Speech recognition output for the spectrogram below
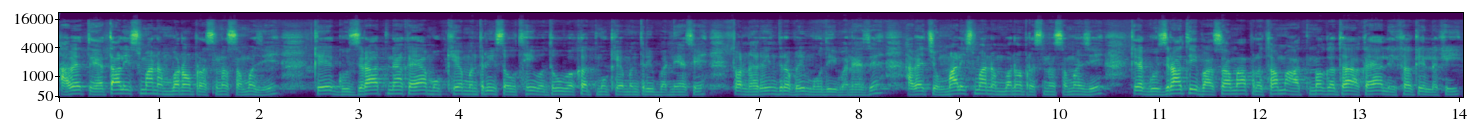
હવે તેતાળીસમાં નંબરનો પ્રશ્ન સમજીએ કે ગુજરાતના કયા મુખ્યમંત્રી સૌથી વધુ વખત મુખ્યમંત્રી બન્યા છે? તો નરેન્દ્રભાઈ મોદી બન્યા છે. હવે ચુમ્માળીસમાં નંબરનો પ્રશ્ન સમજીએ કે ગુજરાતી ભાષામાં પ્રથમ આત્મકથા કયા લેખકે લખી?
